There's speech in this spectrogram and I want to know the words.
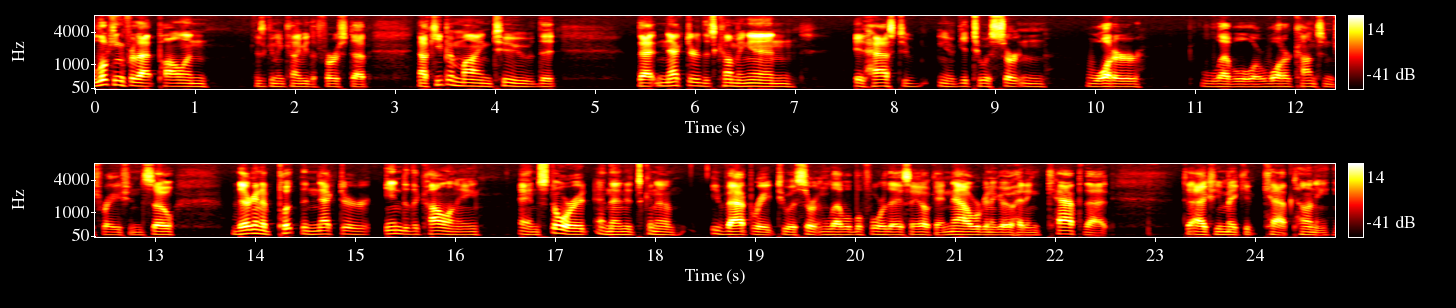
looking for that pollen is going to kind of be the first step. Now, keep in mind too that that nectar that's coming in, it has to, you know, get to a certain water level or water concentration. So they're going to put the nectar into the colony and store it, and then it's going to evaporate to a certain level before they say, okay, now we're going to go ahead and cap that to actually make it capped honey.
